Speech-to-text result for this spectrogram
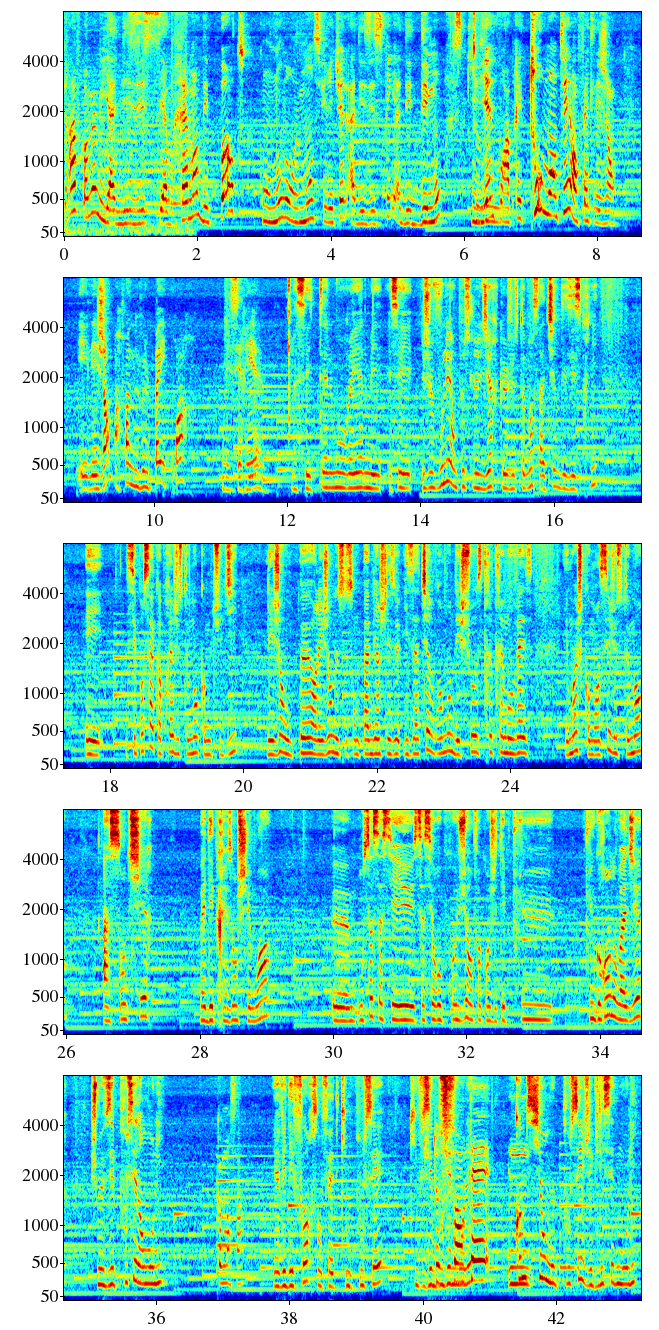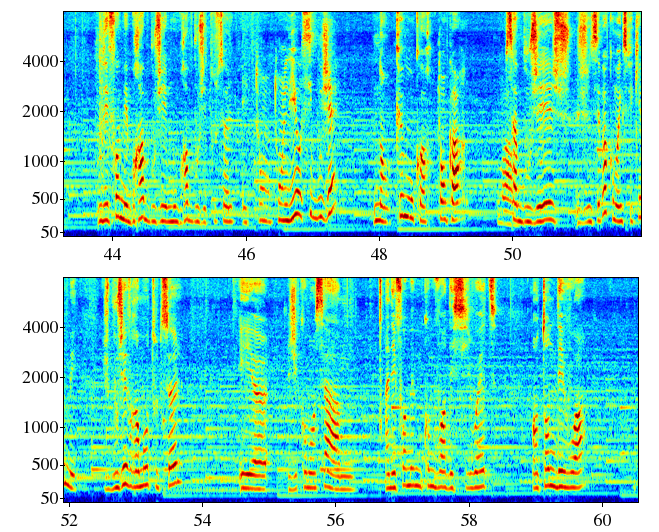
grave quand même. Il y, a des, es- il y a vraiment des portes qu'on ouvre dans le monde spirituel à des esprits, à des démons qui viennent pour après tourmenter en fait les gens. Et les gens parfois ne veulent pas y croire, mais c'est réel. C'est tellement réel, mais c'est. Je voulais en plus le dire que justement ça attire des esprits. Et c'est pour ça qu'après, justement, comme tu dis, les gens ont peur, les gens ne se sentent pas bien chez eux. Ils attirent vraiment des choses très très mauvaises. Et moi, je commençais justement à sentir bah, des présences chez moi. Euh, bon, ça, ça s'est reproduit enfin quand j'étais plus, plus grande, on va dire. Je me faisais pousser dans mon lit. Comment ça? Il y avait des forces en fait qui me poussaient, qui me faisaient te bouger de mon lit. sentais Comme si on me poussait, j'ai glissé de mon lit. Ou des fois, mes bras bougeaient, mon bras bougeait tout seul. Et ton, ton lit aussi bougeait? Non, que mon corps. Ton corps? Ça bougeait, je, je ne sais pas comment expliquer, mais je bougeais vraiment toute seule. Et euh, j'ai commencé à, à des fois même comme voir des silhouettes, entendre des voix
